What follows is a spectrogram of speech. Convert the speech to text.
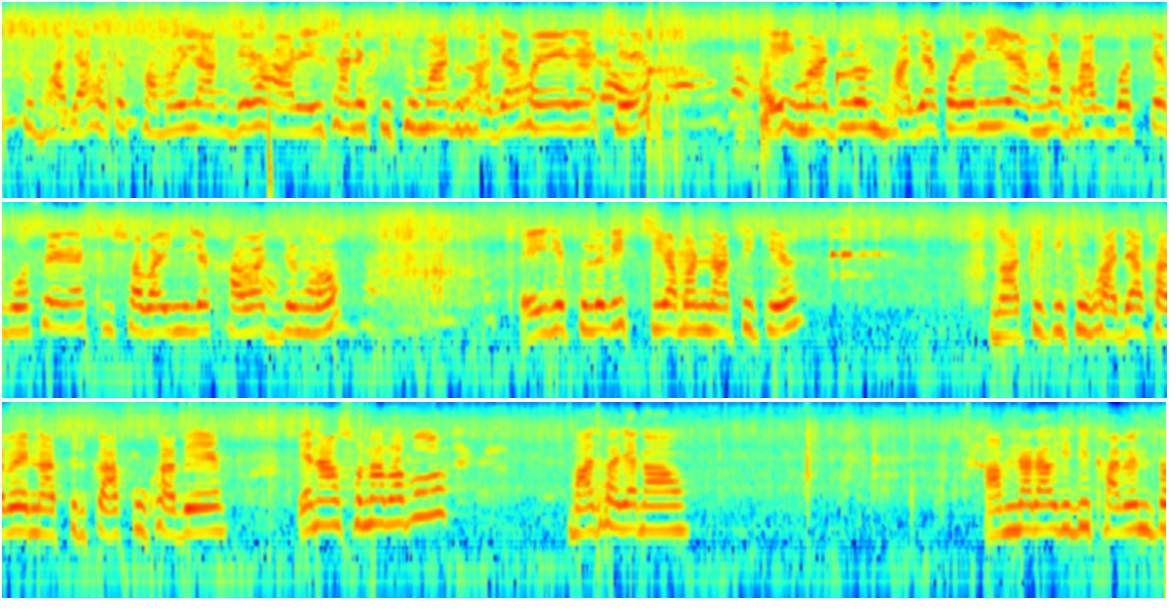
একটু ভাজা হতে সময় লাগবে, আর এইখানে কিছু মাছ ভাজা হয়ে গেছে। এই মাছগুলো ভাজা করে নিয়ে আমরা ভাগ করতে বসে গেছি সবাই মিলে খাওয়ার জন্য। এই যে তুলে দিচ্ছি আমার নাতিকে। নাতি কিছু ভাজা খাবে, নাতুর কাকু খাবে। এ নাও সোনা বাবু, মাছ ভাজা নাও। আপনারাও যদি খাবেন তো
